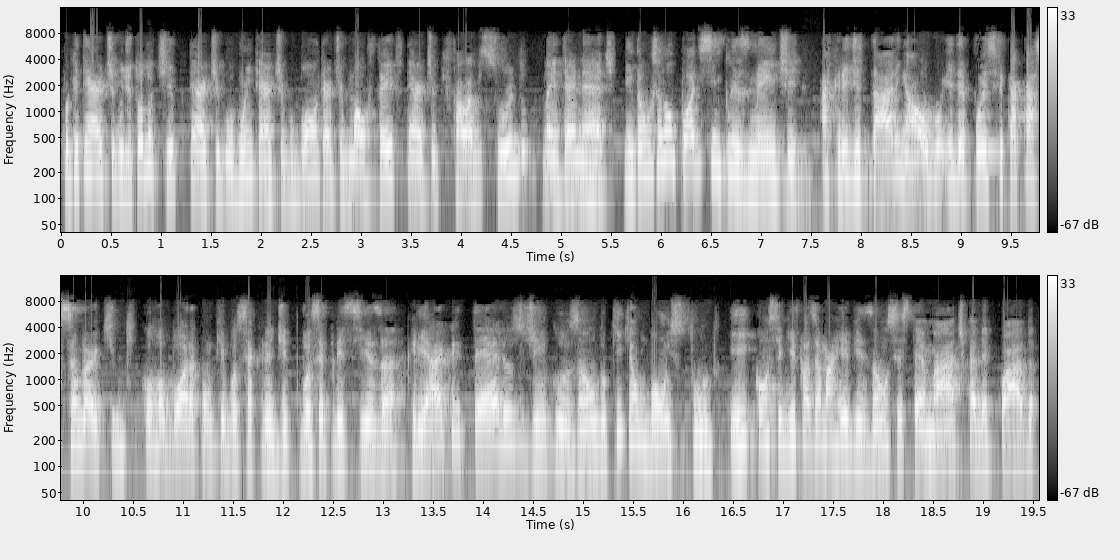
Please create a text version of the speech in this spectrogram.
Porque tem artigo de todo tipo, tem artigo ruim, tem artigo bom, tem artigo mal feito, tem artigo que fala absurdo na internet. Então você não pode simplesmente acreditar em algo e depois ficar caçando artigo que corrobora com o que você acredita. Você precisa criar critérios de inclusão do que é um bom estudo e conseguir fazer uma revisão sistemática adequada,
